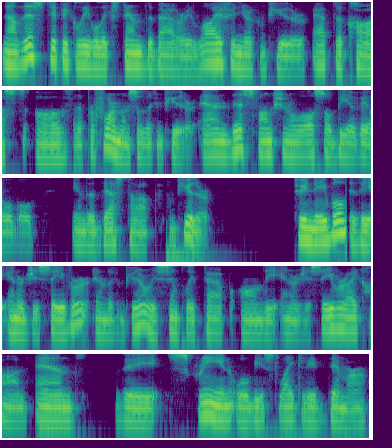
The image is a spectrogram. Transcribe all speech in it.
Now this typically will extend the battery life in your computer at the cost of the performance of the computer, and this function will also be available in the desktop computer. To enable the energy saver in the computer, we simply tap on the energy saver icon and the screen will be slightly dimmer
